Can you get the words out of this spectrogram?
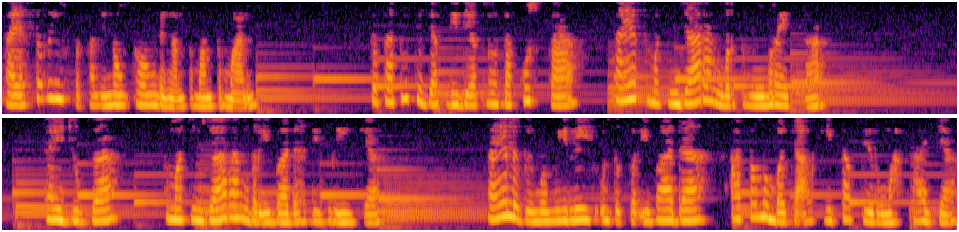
saya sering sekali nongkrong dengan teman-teman. Tetapi sejak didiagnosa kusta, saya semakin jarang bertemu mereka. Saya juga semakin jarang beribadah di gereja. Saya lebih memilih untuk beribadah atau membaca Alkitab di rumah saja.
